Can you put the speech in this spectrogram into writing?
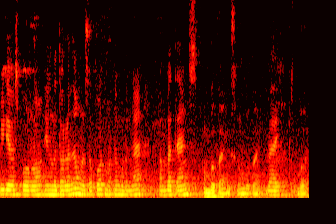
வீடியோஸ் போடுறோம். எங்களுக்கு தொடர்ந்து உங்களுக்கு சப்போர்ட் மட்டும் கொடுங்க. ரொம்ப தேங்க்ஸ் ரொம்ப தேங்க்ஸ் ரொம்ப தேங்க்ஸ் பாய் பாய்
